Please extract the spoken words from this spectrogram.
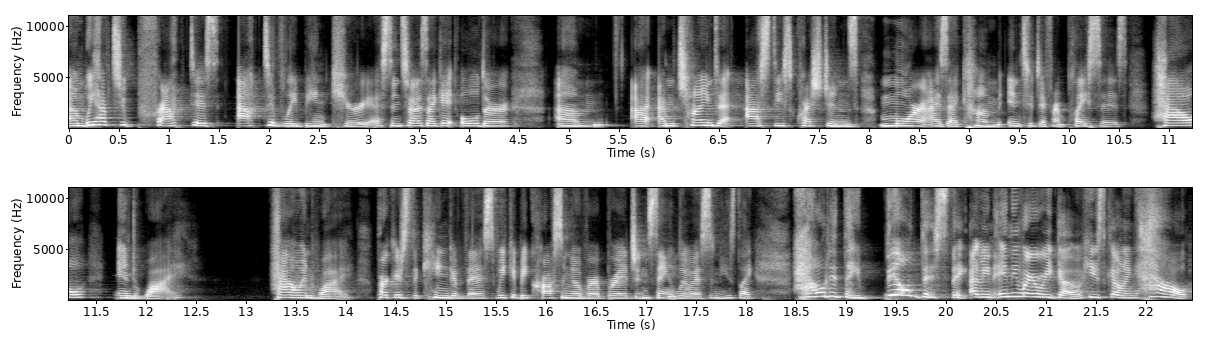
Um, we have to practice actively being curious. And so as I get older, um, I, I'm trying to ask these questions more as I come into different places. How and why? How and why? Parker's the king of this. We could be crossing over a bridge in St. Louis and he's like, How did they build this thing? I mean, anywhere we go, he's going, How?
